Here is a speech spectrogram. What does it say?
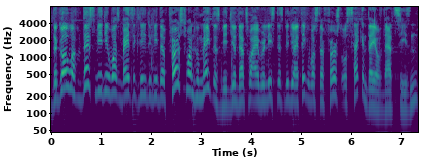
The goal of this video was basically to be the first one who made this video. That's why I released this video. I think it was the first or second day of that season.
